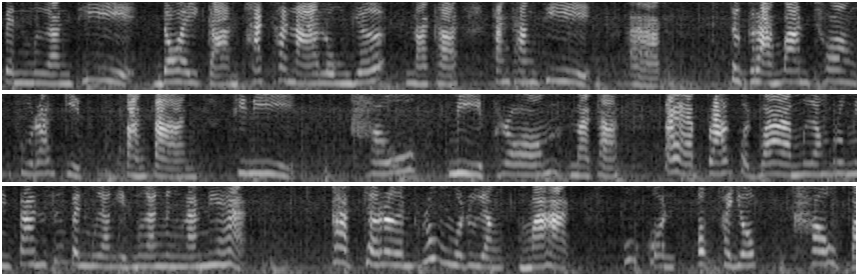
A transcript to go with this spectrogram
เป็นเมืองที่ด้อยการพัฒนาลงเยอะนะคะ ทั้งๆทที่อ่าตึกรามบ้านช่องธุรกิจต่างๆที่นี่เขามีพร้อมนะคะ แต่ปรากฏว่าเมืองบรูมิงตัน ซึ่งเป็นเมืองอีกเมืองหนึ่งนั้นเนี่ยกลับเจริญรุ่งเรืองมาก ผู้คนอพยพเข้าไป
